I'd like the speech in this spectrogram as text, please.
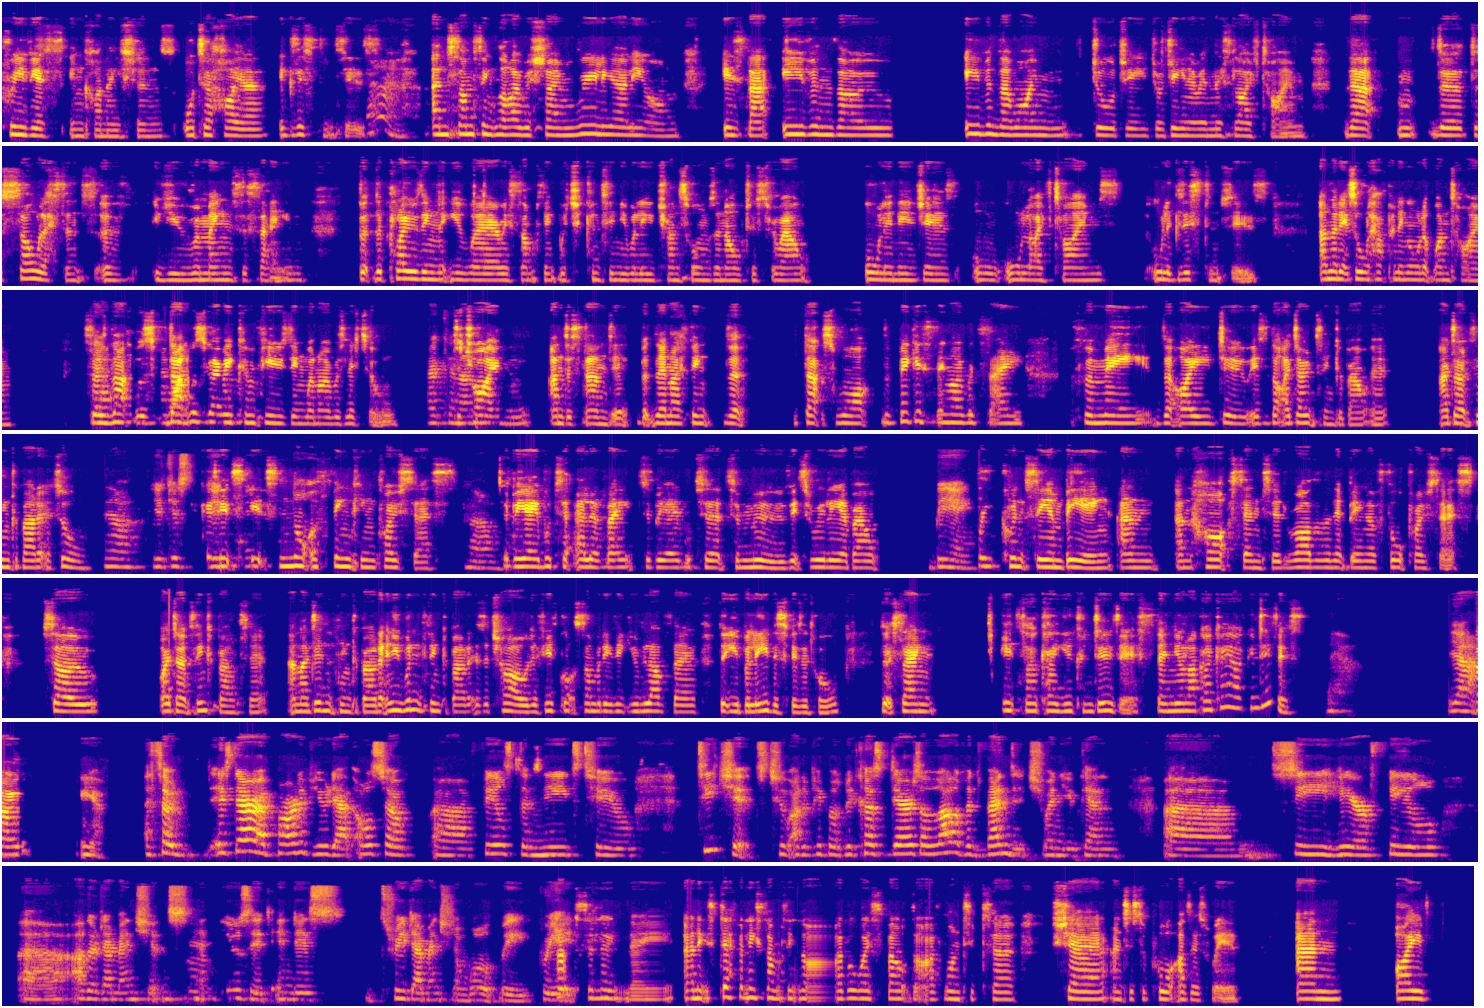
previous incarnations or to higher existences. Yeah. And something that I was shown really early on is that even though even though I'm Georgie, Georgina in this lifetime, that the the soul essence of you remains the same, but the clothing that you wear is something which continually transforms and alters throughout all lineages, all, all lifetimes, all existences, and then it's all happening all at one time. So yeah. that was that was very confusing when I was little to try and understand it. But then I think that that's what the biggest thing I would say for me that I do is that I don't think about it. I don't think about it at all. Yeah, you just because it's it's not a thinking process. No. To be able to elevate, to be able to to move, it's really about being frequency and being and and heart centered rather than it being a thought process so i don't think about it and i didn't think about it and you wouldn't think about it as a child if you've got somebody that you love there that you believe is physical that's saying it's okay you can do this then you're like okay i can do this yeah yeah so, yeah so is there a part of you that also uh, feels the need to teach it to other people because there's a lot of advantage when you can um, see, hear, feel uh, other dimensions mm. and use it in this three dimensional world we create. Absolutely. And it's definitely something that I've always felt that I've wanted to share and to support others with. And I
